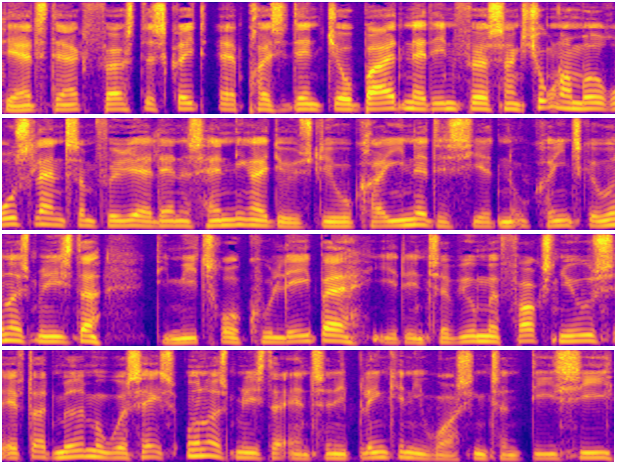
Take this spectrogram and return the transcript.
Det er et stærkt første skridt af præsident Joe Biden at indføre sanktioner mod Rusland som følge af landets handlinger i det østlige Ukraine, det siger den ukrainske udenrigsminister Dimitro Kuleba i et interview med Fox News efter et møde med USA's udenrigsminister Anthony Blinken i Washington D.C.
